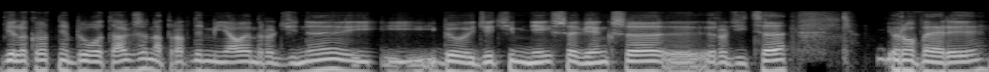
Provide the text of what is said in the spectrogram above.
wielokrotnie było tak, że naprawdę mijałem rodziny i, i były dzieci mniejsze, większe, rodzice rowery,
